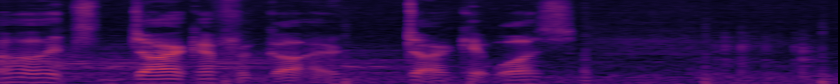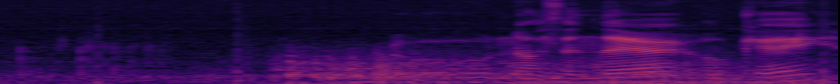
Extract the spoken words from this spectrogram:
Oh, it's dark. I forgot how dark it was. Oh, nothing there. Okay.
